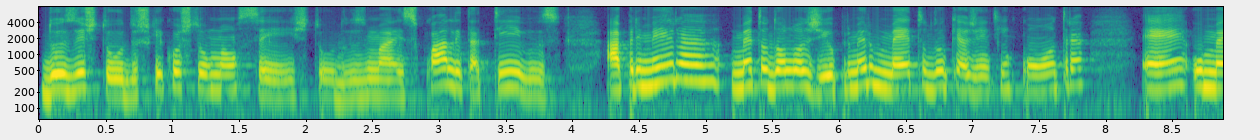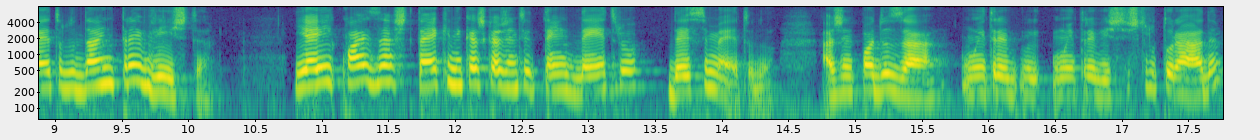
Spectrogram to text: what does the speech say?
dos estudos que costumam ser estudos mais qualitativos, a primeira metodologia, o primeiro método que a gente encontra é o método da entrevista. E aí, quais as técnicas que a gente tem dentro desse método? A gente pode usar uma entrevista estruturada,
